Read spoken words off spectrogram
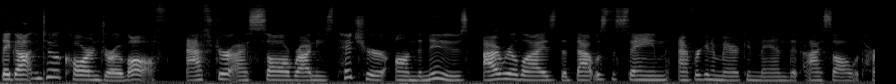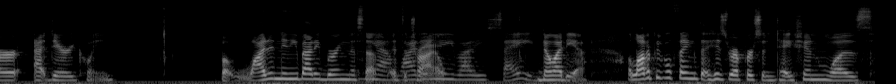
They got into a car and drove off. After I saw Rodney's picture on the news, I realized that that was the same African American man that I saw with her at Dairy Queen. But why didn't anybody bring this up yeah. at the why trial? didn't anybody say? No idea. A lot of people think that his representation was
